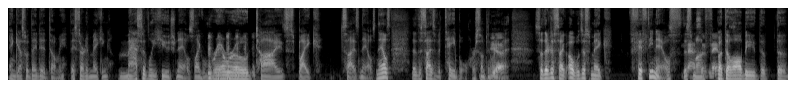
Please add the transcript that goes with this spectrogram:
And guess what they did, Tommy? They started making massively huge nails, like railroad tie spike size nails. Nails they're the size of a table or something yeah. like that. So they're just like, oh, we'll just make 50 nails this Massive month, nails. but they'll all be the, the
